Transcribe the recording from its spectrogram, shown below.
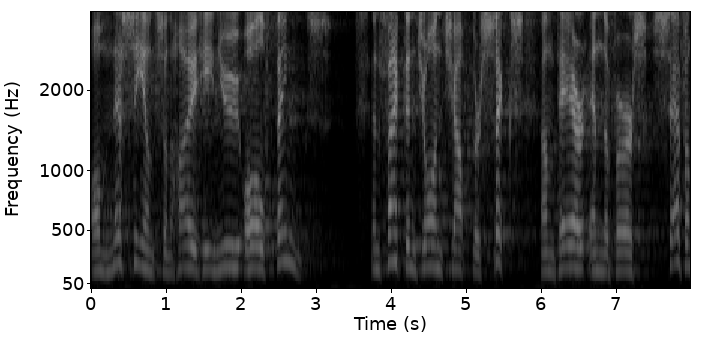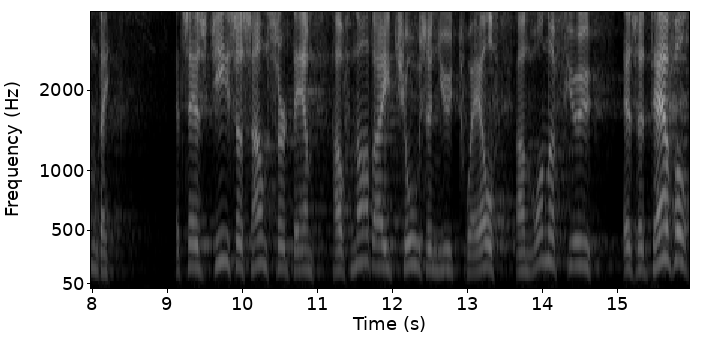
omniscience and how he knew all things. In fact, in John chapter 6, and there in the verse 70, it says, Jesus answered them, Have not I chosen you twelve, and one of you is a devil?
